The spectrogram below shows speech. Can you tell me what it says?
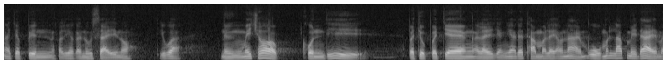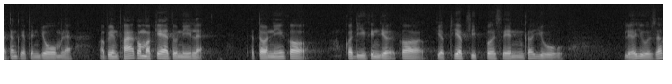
น่าจะเป็นเขาเรียกอนุสัยเนาะที่ว่าหนึ่งไม่ชอบ คนที่ประจุประแจงอะไรอย่างเงี้ยได้ทำอะไรเอาหน้าโอ้มันรับไม่ได้มาตั้งแต่เป็นโยมแล้วมาเป็นพระก็มาแก้ตัวนี้แหละ แต่ตอนนี้ก็ก็ดีขึ้นเยอะก็เปรียบเทียบสิบเปอร์เซ็นก็อยู่ เหลืออยู่สัก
